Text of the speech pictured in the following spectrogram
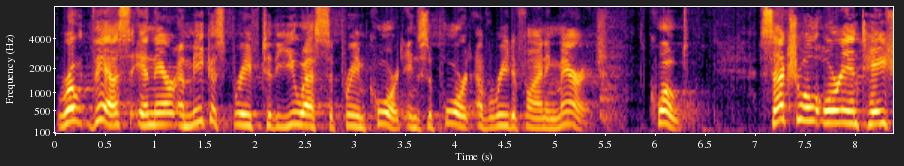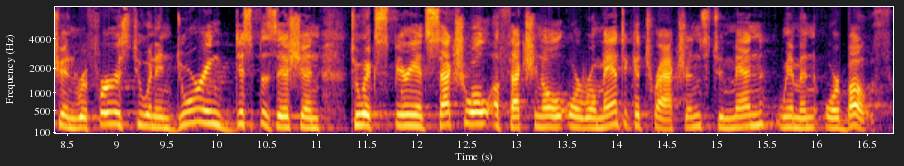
wrote this in their amicus brief to the U.S. Supreme Court in support of redefining marriage. Quote, Sexual orientation refers to an enduring disposition to experience sexual, affectional, or romantic attractions to men, women, or both.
